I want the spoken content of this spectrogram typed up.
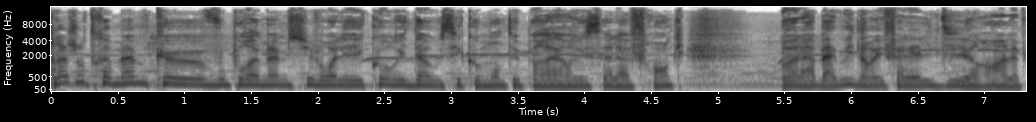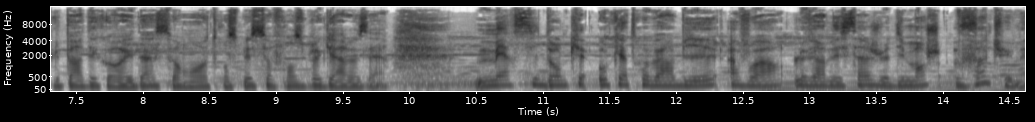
Je rajouterais même que vous pourrez même suivre les corridas aussi commentées par Hervé Salafranc. Voilà, bah oui, non, il fallait le dire. hein. La plupart des corridas seront transmises sur France Bleu Garloser. Merci donc aux quatre barbiers à voir le vernissage le dimanche 28 mai.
